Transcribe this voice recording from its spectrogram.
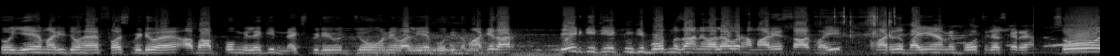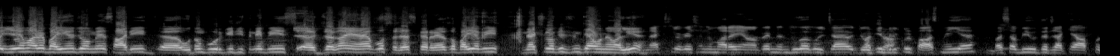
सो ये हमारी जो है फ़र्स्ट वीडियो है। अब आपको मिलेगी नेक्स्ट वीडियो जो होने वाली है बहुत ही धमाकेदार। वेट कीजिए क्योंकि बहुत मज़ा आने वाला है और हमारे साथ भाई हमारे जो भाई हैं हमें बहुत सजेस्ट कर रहे हैं। सो so, ये हमारे भाई हैं जो हमें सारी उधमपुर की जितनी भी जगह हैं वो सजेस्ट कर रहे हैं। तो भाई अभी नेक्स्ट लोकेशन क्या होने वाली है? नेक्स्ट लोकेशन हमारे यहाँ पे नंदू का कुलचा है जो कि अच्छा। बिल्कुल पास में ही है। बस अभी उधर जाके आपको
